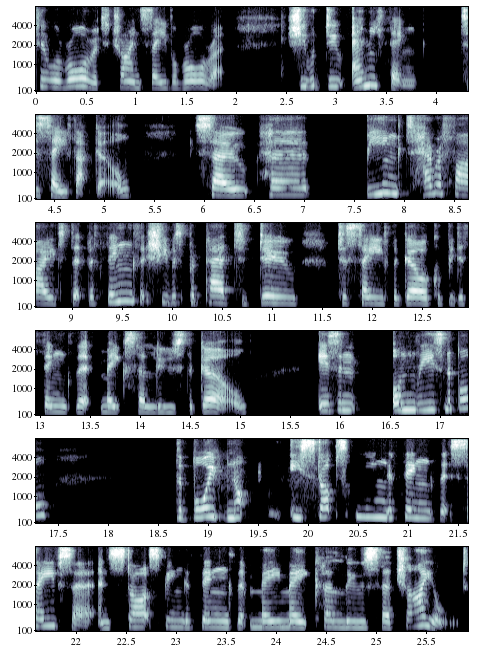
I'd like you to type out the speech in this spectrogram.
to Aurora to try and save Aurora. She would do anything to save that girl. So her being terrified that the thing that she was prepared to do to save the girl could be the thing that makes her lose the girl isn't unreasonable. The boy not he stops being a thing that saves her and starts being a thing that may make her lose her child.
